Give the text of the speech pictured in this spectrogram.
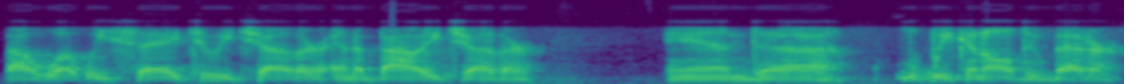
about what we say to each other and about each other, and uh, we can all do better.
